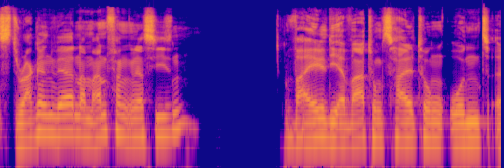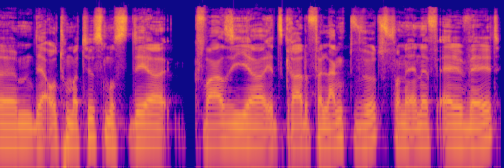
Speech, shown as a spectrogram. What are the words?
strugglen werden am Anfang in der Season weil die Erwartungshaltung und ähm, der Automatismus, der quasi ja jetzt gerade verlangt wird von der NFL-Welt,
